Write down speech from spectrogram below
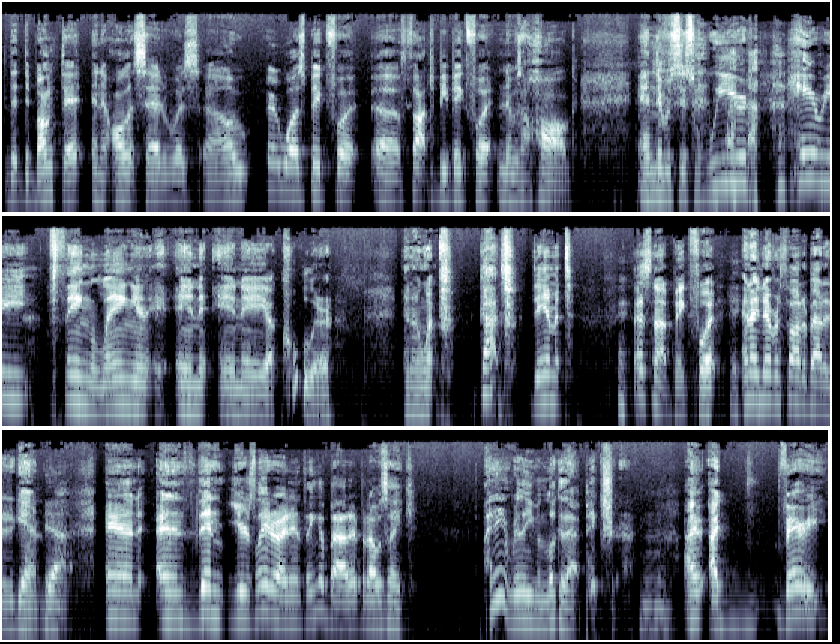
that debunked it, and all it said was, "Oh, it was Bigfoot, uh, thought to be Bigfoot, and it was a hog." And there was this weird, hairy thing laying in in in a, uh cooler, and I went, "Pff, "God damn it, that's not Bigfoot!" And I never thought about it again. Yeah. And and then years later, I didn't think about it, but I was like, I didn't really even look at that picture. Mm-hmm. I, I very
